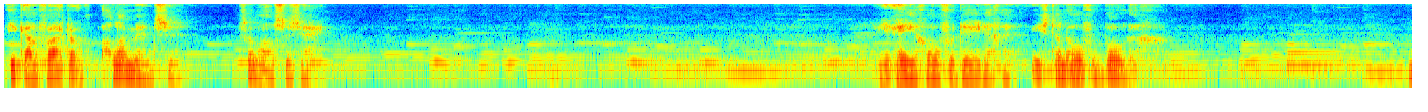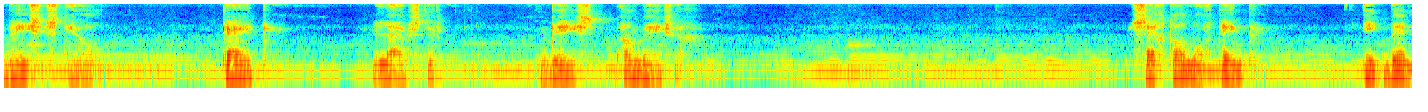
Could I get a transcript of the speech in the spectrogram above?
Ik aanvaard ook alle mensen zoals ze zijn. Je ego verdedigen is dan overbodig. Wees stil. Kijk, luister, wees aanwezig. Zeg dan of denk, ik ben.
